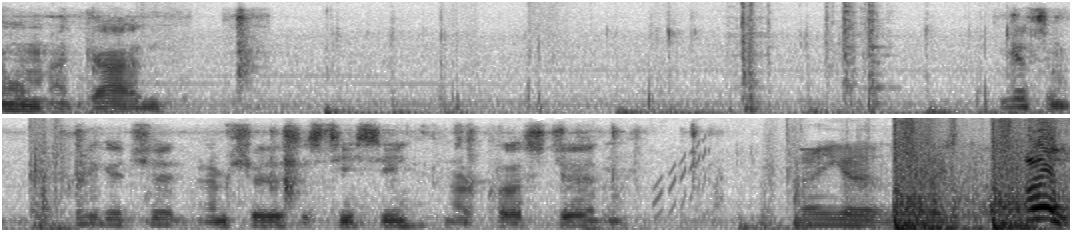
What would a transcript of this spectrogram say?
Oh my god. You got some pretty good shit. I'm sure this is TC or close to it. No, you gotta. Oh!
